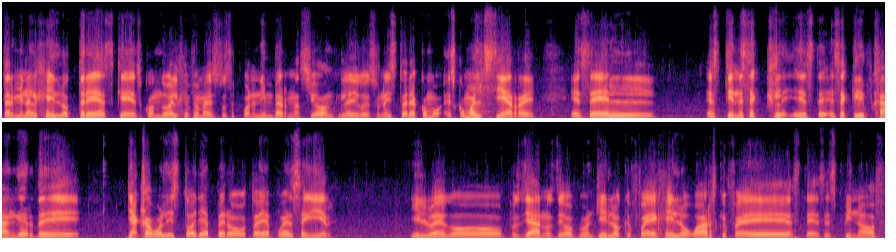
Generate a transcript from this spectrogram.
termina el Halo 3, que es cuando el jefe maestro se pone en invernación. Le digo, es una historia como, es como el cierre, es el, es, tiene ese, este, ese cliffhanger de, ya acabó la historia, pero todavía puede seguir. Y luego, pues ya nos dio Bungie lo que fue Halo Wars, que fue este, ese spin-off.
